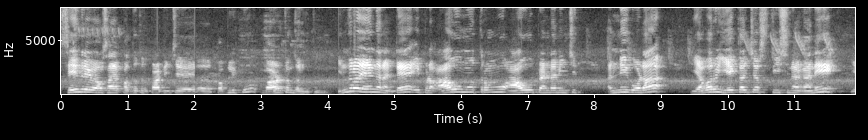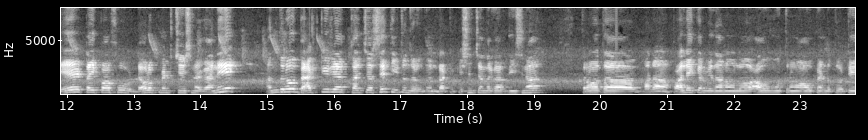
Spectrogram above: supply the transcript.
సేంద్రియ వ్యవసాయ పద్ధతులు పాటించే పబ్లిక్ వాడటం జరుగుతుంది. ఇందులో ఏందనంటే ఇప్పుడు ఆవు మూత్రము ఆవు పెండ నుంచి అన్నీ కూడా ఎవరు ఏ కల్చర్స్ తీసినా కానీ ఏ టైప్ ఆఫ్ డెవలప్మెంట్ చేసినా కానీ అందులో బ్యాక్టీరియా కల్చర్సే తీయటం జరుగుతుంది. డాక్టర్ కిషన్ చంద్ర గారు తీసిన తర్వాత మన పాలేకర్ విధానంలో ఆవు మూత్రం ఆవు పెండతోటి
